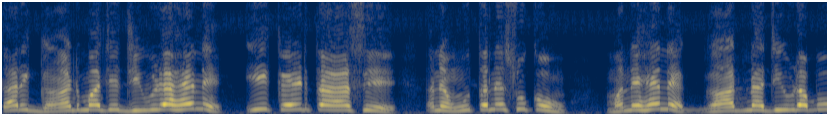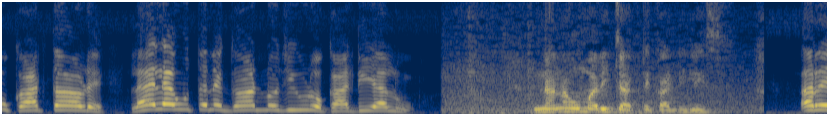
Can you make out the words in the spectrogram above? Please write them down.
તારી ગાંઠમાં જે જીવડા હે ને એ કઈડતા હશે. અને હું તને શું કહું? મને હે ને ગાંઠના જીવડા બહુ કાઢતા આવડે. લાય લાય હું તને ગાંઠનો જીવડો કાઢી આલું. ના ના હું મારી જાતે કાઢી લઈશ. અરે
